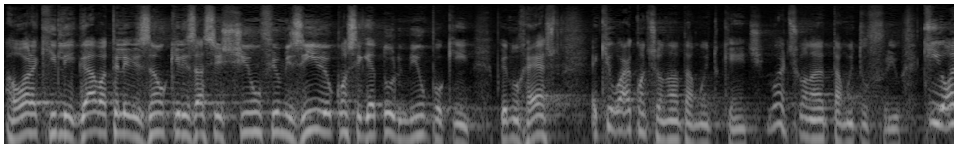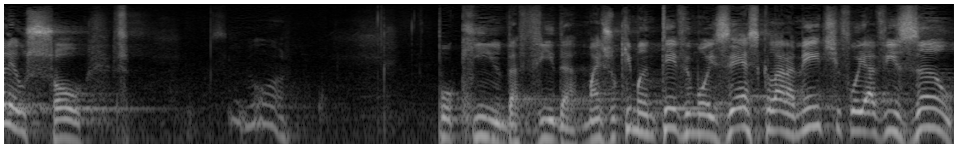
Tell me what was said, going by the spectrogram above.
A hora que ligava a televisão, que eles assistiam um filmezinho, eu conseguia dormir um pouquinho, porque no resto é que o ar condicionado está muito quente, o ar condicionado está muito frio, que olha o sol, Senhor, pouquinho da vida, mas o que manteve Moisés claramente foi a visão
